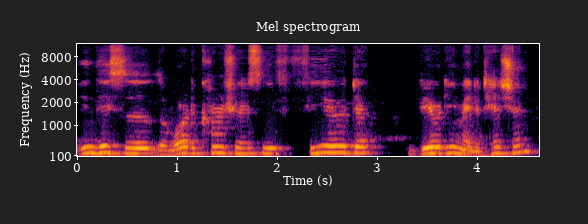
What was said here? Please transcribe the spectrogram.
In this, uh, the world consciousness field building meditation,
